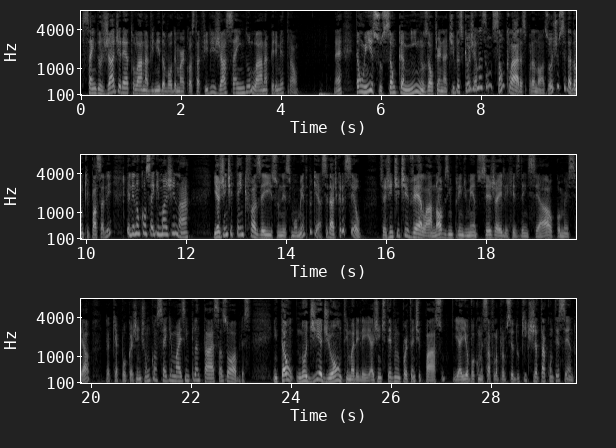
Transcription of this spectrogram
saindo já direto lá na Avenida Valdemar Costa Filho e já saindo lá na perimetral. Né? Então, isso são caminhos, alternativas que hoje elas não são claras para nós. Hoje, o cidadão que passa ali, ele não consegue imaginar. E a gente tem que fazer isso nesse momento porque a cidade cresceu. Se a gente tiver lá novos empreendimentos, seja ele residencial, comercial, daqui a pouco a gente não consegue mais implantar essas obras. Então, no dia de ontem, Marilei, a gente teve um importante passo, e aí eu vou começar a falar para você do que, que já está acontecendo.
